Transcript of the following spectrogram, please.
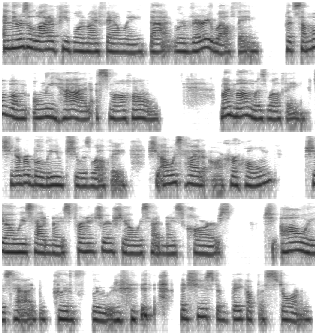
And there was a lot of people in my family that were very wealthy, but some of them only had a small home My mom was wealthy. She never believed she was wealthy. She always had uh, her home. She always had nice furniture. She always had nice cars. She always had good food. and she used to bake up a storm.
